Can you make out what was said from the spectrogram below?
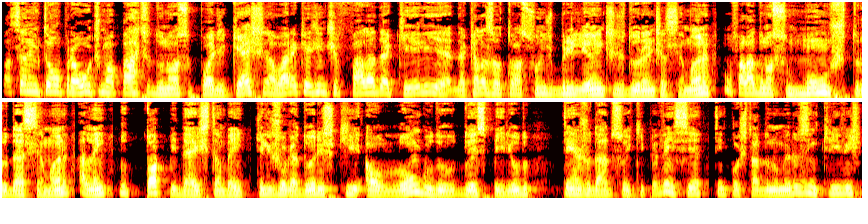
Passando então para a última parte do nosso podcast, na hora que a gente fala daquele, daquelas atuações brilhantes durante a semana, vamos falar do nosso monstro da semana, além do top 10 também, aqueles jogadores que ao longo do, desse período têm ajudado sua equipe a vencer, têm postado números incríveis,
